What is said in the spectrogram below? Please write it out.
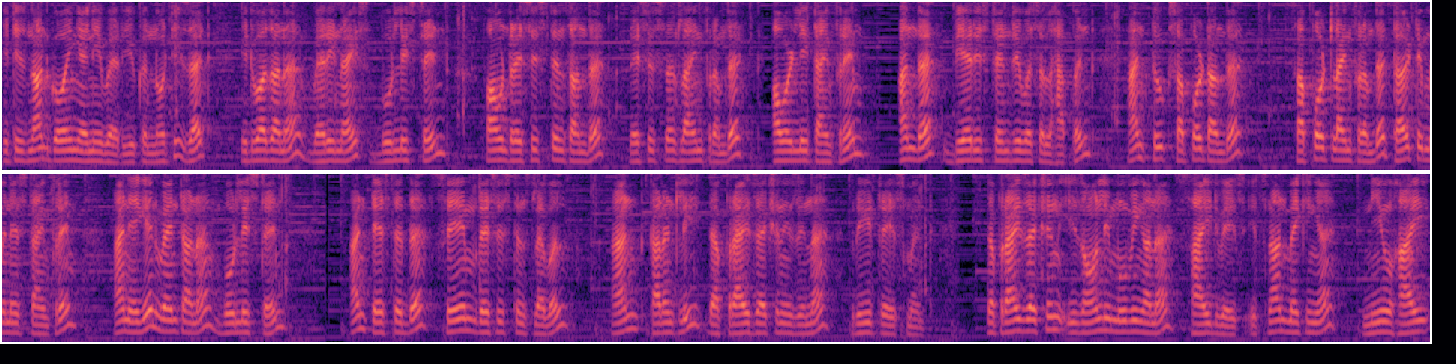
it is not going anywhere. You can notice that it was on a very nice bullish trend, found resistance on the resistance line from the hourly time frame and the bearish trend reversal happened and took support on the support line from the 30 minutes time frame and again went on a bullish trend and tested the same resistance level and currently the price action is in a retracement the price action is only moving on a sideways. It's not making a new high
